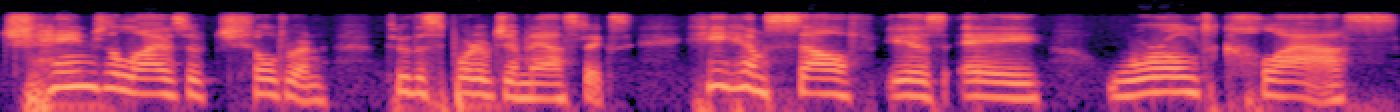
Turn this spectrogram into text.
changed the lives of children through the sport of gymnastics. He himself is a world class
